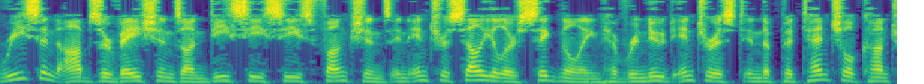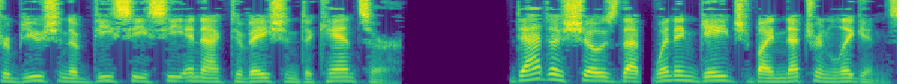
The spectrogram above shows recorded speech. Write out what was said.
Recent observations on DCC's functions in intracellular signaling have renewed interest in the potential contribution of DCC inactivation to cancer. Data shows that, when engaged by netrin ligands,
